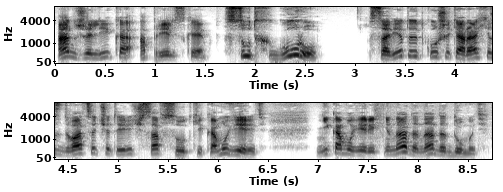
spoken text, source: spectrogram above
Анжелика Апрельская. Судхгуру советует кушать арахис 24 часа в сутки. Кому верить? Никому верить не надо, надо думать.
